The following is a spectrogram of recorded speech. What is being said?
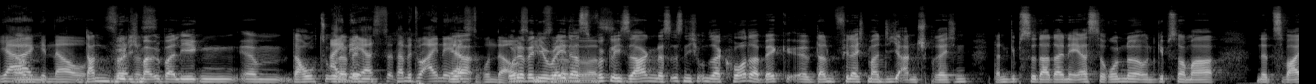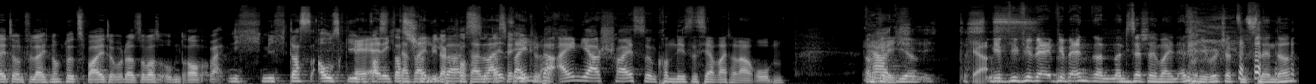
Ja, ähm, genau. Dann würde ich mal überlegen, ähm, da hoch zu oder wenn, erste, damit du eine ja, erste Runde Oder wenn die Raiders wirklich sagen, das ist nicht unser Quarterback, äh, dann vielleicht mal die ansprechen. Dann gibst du da deine erste Runde und gibst noch mal eine zweite und vielleicht noch eine zweite oder sowas obendrauf. Aber nicht, nicht das ausgeben, Ey, ehrlich, was das da schon wieder kostet. Da das sei lieber ein Jahr scheiße und komm nächstes Jahr weiter nach oben. Ja, okay, ich, ich, ja. wir, wir, wir, beenden an, an, dieser Stelle mal den Anthony Richardson Slender,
